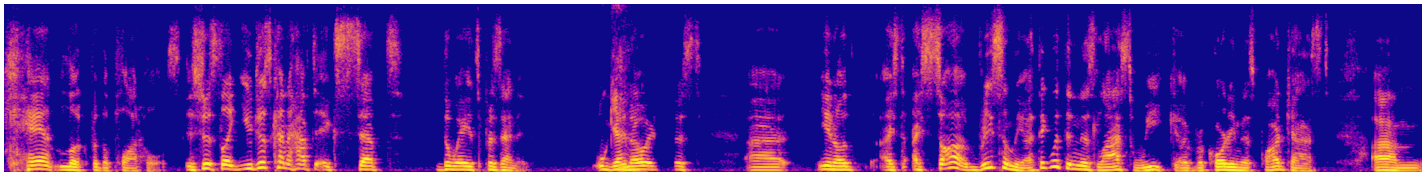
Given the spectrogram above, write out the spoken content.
can't look for the plot holes it's just like you just kind of have to accept the way it's presented Well, yeah. you know it's just uh you know I, I saw recently i think within this last week of recording this podcast um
